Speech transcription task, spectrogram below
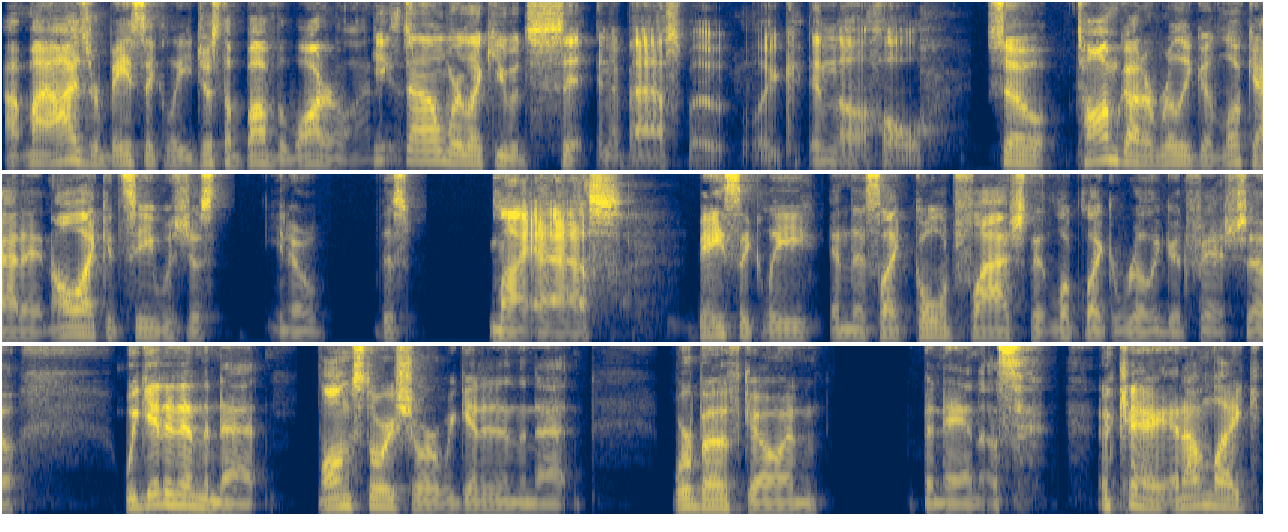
uh, my eyes are basically just above the water line. He's down where like you would sit in a bass boat, like in the hull. So Tom got a really good look at it, and all I could see was just you know this My ass. basically in this like gold flash that looked like a really good fish. So we get it in the net. Long story short, we get it in the net. We're both going bananas. okay. And I'm like,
